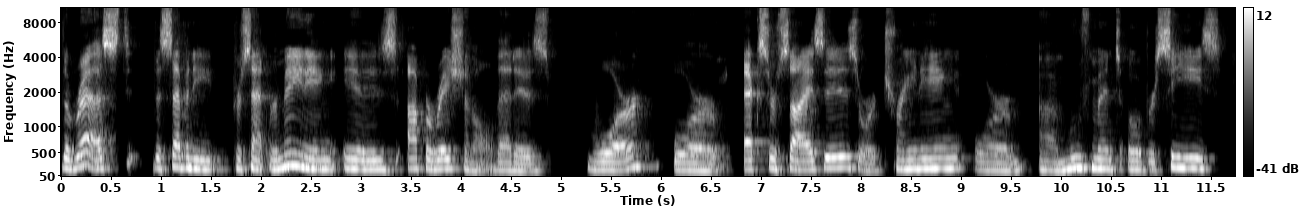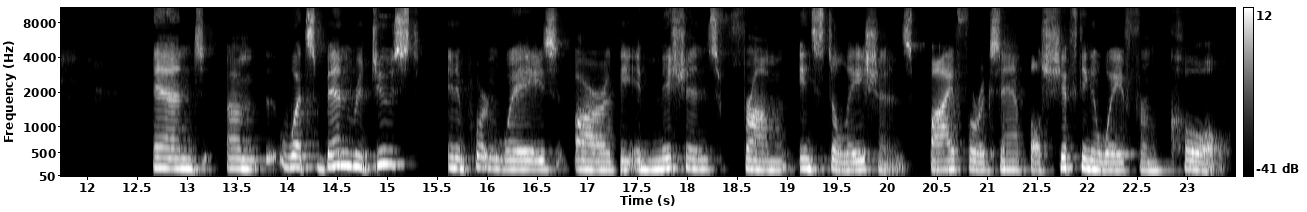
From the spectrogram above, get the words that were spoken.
the rest, the 70% remaining, is operational. That is war or exercises or training or uh, movement overseas. And um, what's been reduced in important ways are the emissions from installations by, for example, shifting away from coal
